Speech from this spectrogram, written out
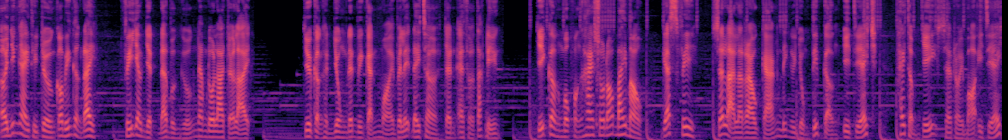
Ở những ngày thị trường có biến gần đây, phí giao dịch đã vượt ngưỡng 5 đô la trở lại. Chưa cần hình dung đến viễn cảnh mọi validator trên Ether tắt điện. Chỉ cần 1 phần 2 số đó bay màu, gas fee sẽ lại là rào cản để người dùng tiếp cận ETH hay thậm chí sẽ rời bỏ ETH.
